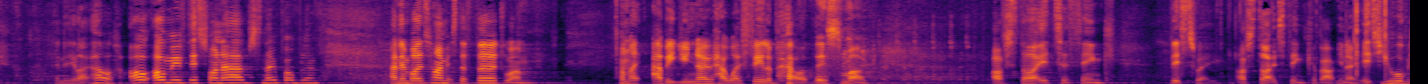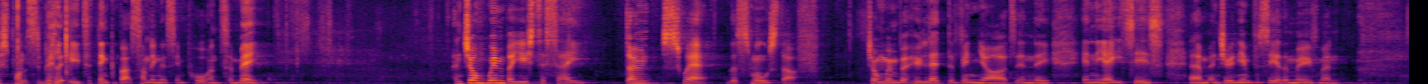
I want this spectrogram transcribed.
And you're like, oh, I'll, I'll move this one, Abs, no problem. And then by the time it's the third one, I'm like, Abby, you know how I feel about this mug. I've started to think this way. I've started to think about, you know, it's your responsibility to think about something that's important to me. And John Wimber used to say, don't sweat the small stuff. John Wimber, who led the vineyards in the, in the 80s um, and during the infancy of the movement,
